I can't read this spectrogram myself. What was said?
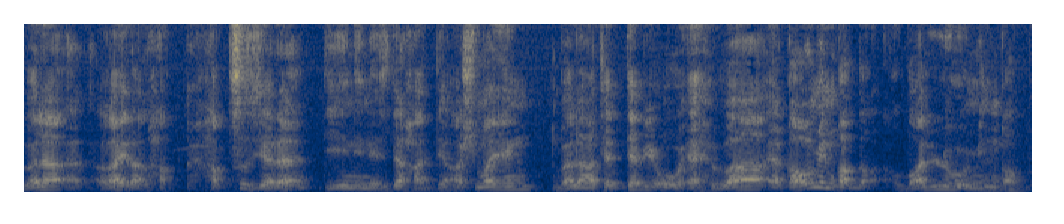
Ve la gayral hak haksız yere dininizde haddi aşmayın. Ve la tettebi'u ehvâe kavmin kad dallu min qabl.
